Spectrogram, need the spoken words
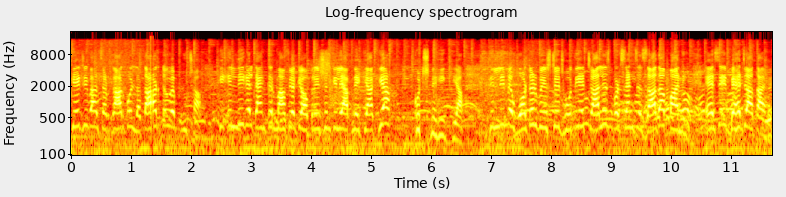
केजरीवाल सरकार को लताड़ते हुए पूछा कि इलीगल टैंकर माफिया के ऑपरेशन के लिए आपने क्या किया कुछ नहीं किया। दिल्ली में वाटर वेस्टेज होती है 40 परसेंट से ज़्यादा पानी ऐसे ही बह जाता है।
